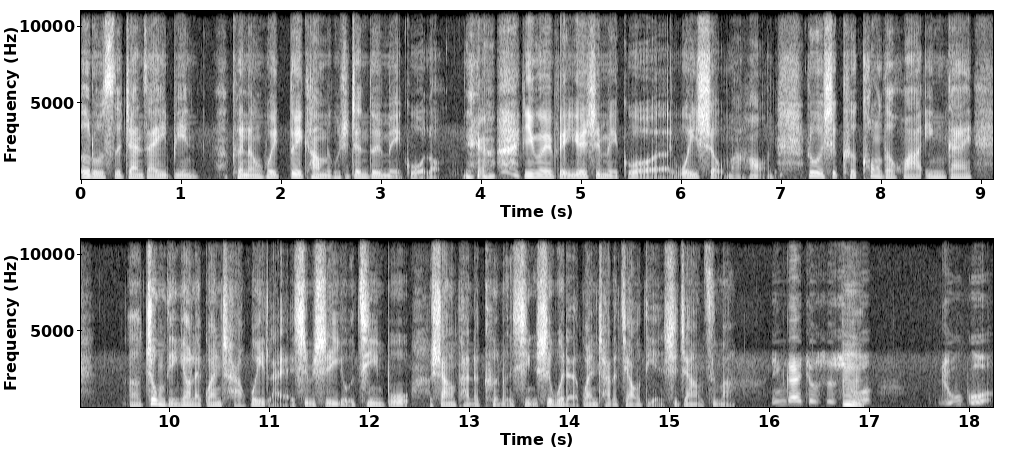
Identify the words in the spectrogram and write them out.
俄罗斯站在一边，可能会对抗美国，是针对美国了，因为北约是美国为首嘛，哈。如果是可控的话，应该呃重点要来观察未来是不是有进一步商谈的可能性，是未来的观察的焦点，是这样子吗？应该就是说，嗯、如果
